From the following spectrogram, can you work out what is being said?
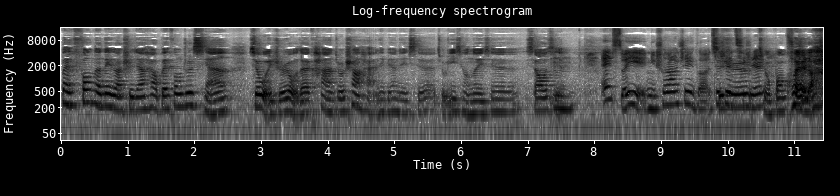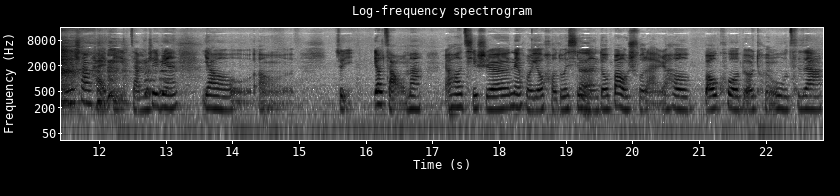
被封的那段时间，还有被封之前，其实我一直有在看，就是上海那边的一些就疫情的一些消息。哎，所以你说到这个，就是其实挺崩溃的。其实上海比咱们这边要，嗯，就要早嘛。然后其实那会儿有好多新闻都爆出来，然后包括比如囤物资啊，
